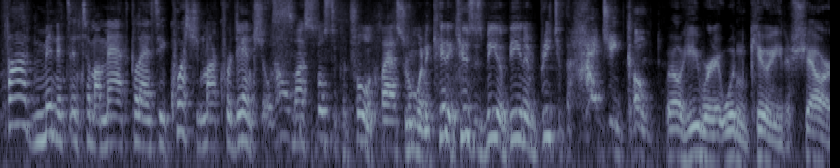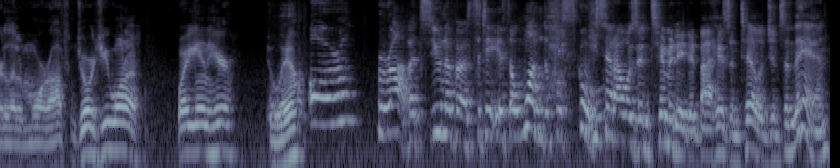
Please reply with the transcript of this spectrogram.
Five minutes into my math class, he questioned my credentials. How am I supposed to control a classroom when a kid accuses me of being in breach of the hygiene code? Well, Hubert, it wouldn't kill you to shower a little more often. George, you want to weigh in here? Well, Oral Roberts University is a wonderful school. He said I was intimidated by his intelligence, and then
